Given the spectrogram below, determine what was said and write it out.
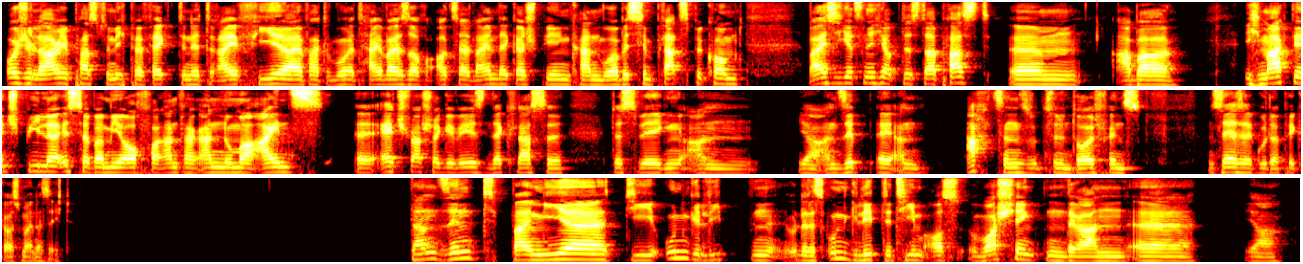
Ojulari passt für mich perfekt in eine 3-4, einfach wo er teilweise auch Outside Linebacker spielen kann, wo er ein bisschen Platz bekommt. Weiß ich jetzt nicht, ob das da passt, ähm, aber ich mag den Spieler, ist ja bei mir auch von Anfang an Nummer 1 äh, Edge Rusher gewesen der Klasse, deswegen an, ja, an, sieb, äh, an 18 so, zu den Dolphins ein sehr, sehr guter Pick aus meiner Sicht. Dann sind bei mir die ungeliebten oder das ungeliebte Team aus Washington dran. Äh, ja,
